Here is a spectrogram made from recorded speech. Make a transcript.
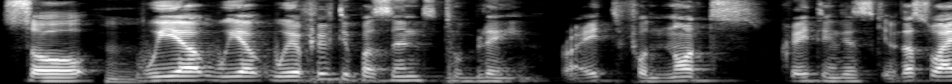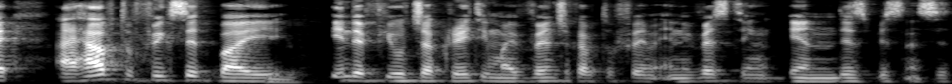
So Hmm. we are we are we are fifty percent to blame, right, for not creating this scheme. That's why I have to fix it by Hmm. in the future creating my venture capital firm and investing in these businesses,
